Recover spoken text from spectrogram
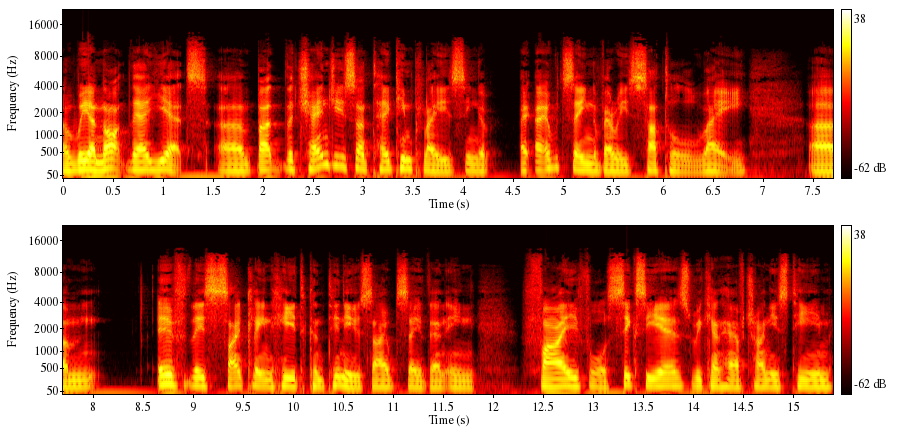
Uh, we are not there yet, uh, but the changes are taking place in a I, I would say in a very subtle way. Um, if this cycling heat continues, I would say then in five or six years we can have Chinese team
